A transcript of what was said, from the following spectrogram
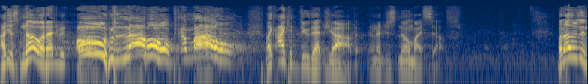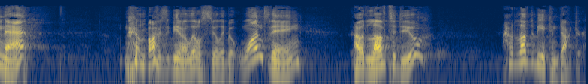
I just know it. I'd be, oh Lord, come on. Like I could do that job and I just know myself. But other than that, I'm obviously being a little silly, but one thing I would love to do, I would love to be a conductor.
